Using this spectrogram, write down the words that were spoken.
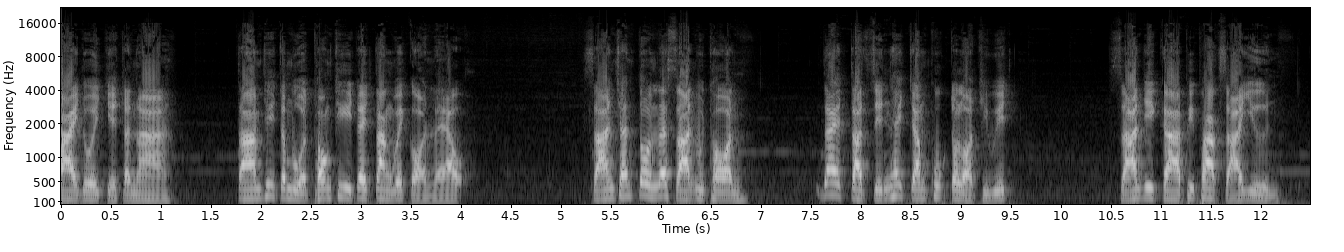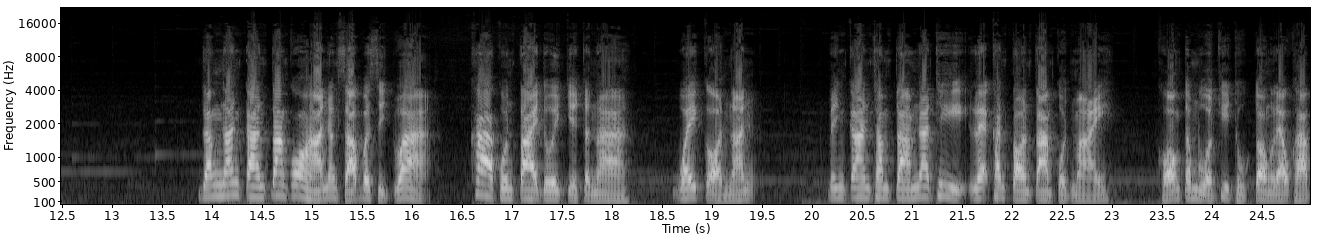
ตายโดยเจตนา ตามที่ตำรวจท้องที่ได้ตั้งไว้ก่อนแล้วศาลชั้นต้นและศาลอุทธรณ์ได้ตัดสินให้จำคุกตลอดชีวิตศาลฎีกาพิพากษายืน ดังนั้นการตั้งข้อหานางสาวประสิทธิ์ว่าฆ่าคนตายโดยเจตนาไว้ก่อนนั้น เป็นการทำตามหน้าที่และขั้นตอนตามกฎหมายของตำรวจที่ถูกต้องแล้วครับ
